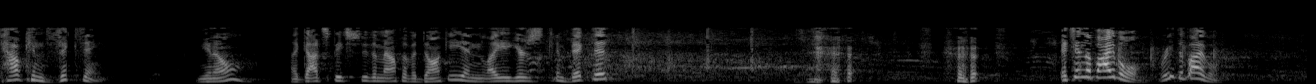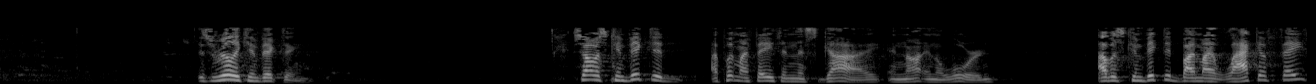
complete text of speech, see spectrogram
How convicting, you know? Like God speaks through the mouth of a donkey and like you're just convicted. It's in the Bible. Read the Bible. It's really convicting. So I was convicted. I put my faith in this guy and not in the Lord. I was convicted by my lack of faith,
